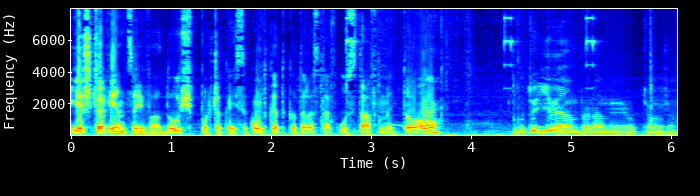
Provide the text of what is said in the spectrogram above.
jeszcze więcej waduś. Poczekaj sekundkę, tylko teraz tak, ustawmy to. Bo tu ile amperami obciąża?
